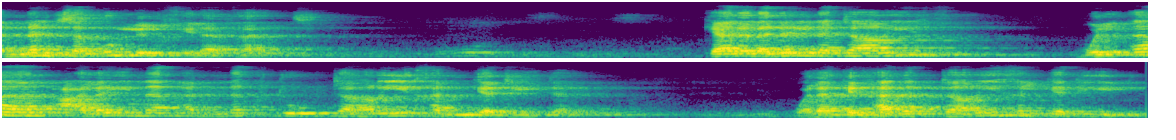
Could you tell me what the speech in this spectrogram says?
أن ننسى كل الخلافات. كان لدينا تاريخ والآن علينا أن نكتب تاريخا جديدا. ولكن هذا التاريخ الجديد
